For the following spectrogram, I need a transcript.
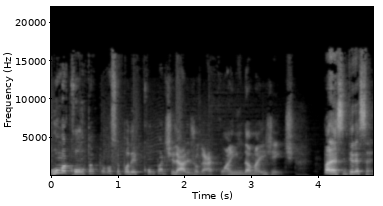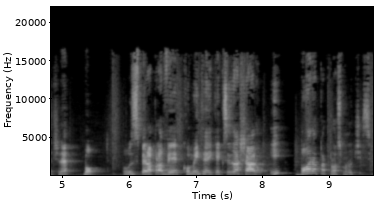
uma conta para você poder compartilhar e jogar com ainda mais gente. Parece interessante, né? Bom, vamos esperar para ver. Comentem aí o que, é que vocês acharam e bora para a próxima notícia.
